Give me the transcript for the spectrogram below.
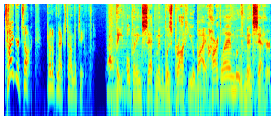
Tiger Talk coming up next on the Tee. The opening segment was brought to you by Heartland Movement Center.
